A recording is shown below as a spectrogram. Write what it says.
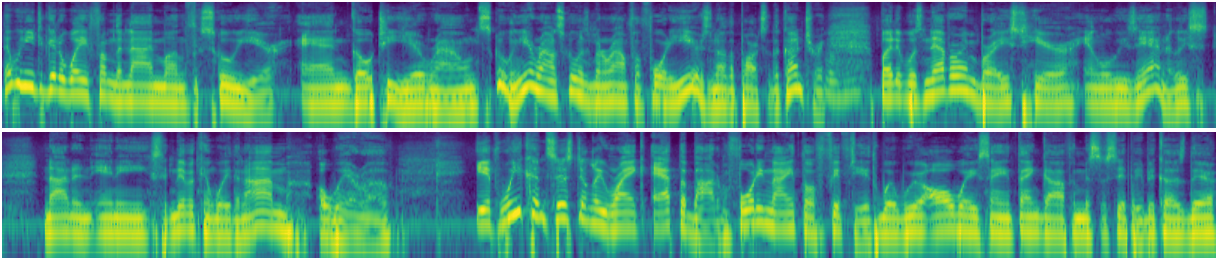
that we need to get away from the nine month school year and go to year round schooling. Year round schooling has been around for 40 years in other parts of the country, but it was never embraced here in Louisiana, at least not in any significant way that I'm aware of. If we consistently rank at the bottom, 49th or 50th, where we're always saying thank God for Mississippi because they're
